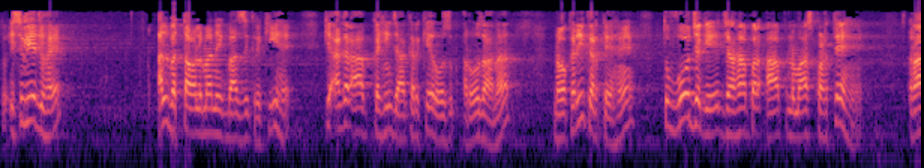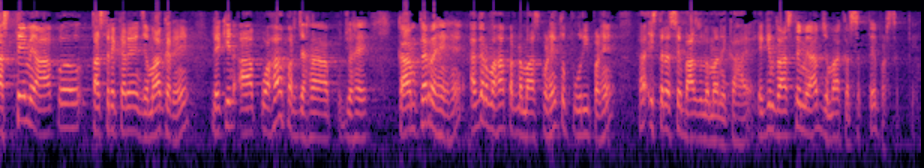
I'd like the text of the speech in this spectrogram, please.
تو اس لیے جو ہے، البتہ علماء نے ایک بات ذکر کی ہے کہ اگر آپ کہیں جا کر کے روز، روزانہ نوکری کرتے ہیں، تو وہ جگہ جہاں پر آپ نماز پڑھتے ہیں راستے میں آپ قصر کریں، جمع کریں، لیکن آپ وہاں پر جہاں آپ جو ہے کام کر رہے ہیں، اگر وہاں پر نماز پڑھیں تو پوری پڑھیں۔ ہاں اس طرح سے بعض علماء نے کہا ہے، لیکن راستے میں آپ جمع کر سکتے، پڑھ سکتے ہیں۔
